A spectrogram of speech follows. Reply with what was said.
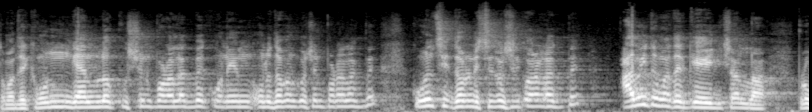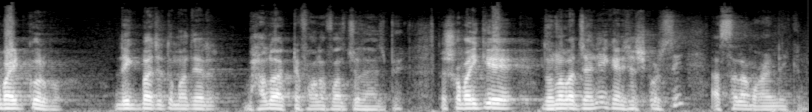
তোমাদের কোন জ্ঞানমূলক কোশ্চেন পড়া লাগবে, কোন অনুধাবন কোশ্চেন পড়া লাগবে, কোন ধরনের সৃজনশীল করা লাগবে, আমি তোমাদেরকে ইনশাল্লাহ প্রোভাইড করব। দেখবা যে তোমাদের ভালো একটা ফলাফল চলে আসবে। তো সবাইকে ধন্যবাদ জানিয়ে এখানে শেষ করছি। আসসালামু আলাইকুম।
